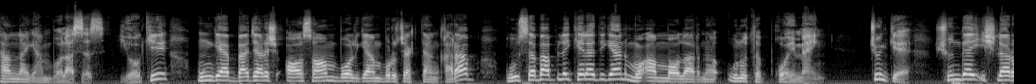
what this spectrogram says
tanlagan bo'lasiz yoki unga bajarish oson bo'lgan burchakdan qarab, u sababli keladigan muammolarni unutib qo'ymang. Chunki shunday ishlar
